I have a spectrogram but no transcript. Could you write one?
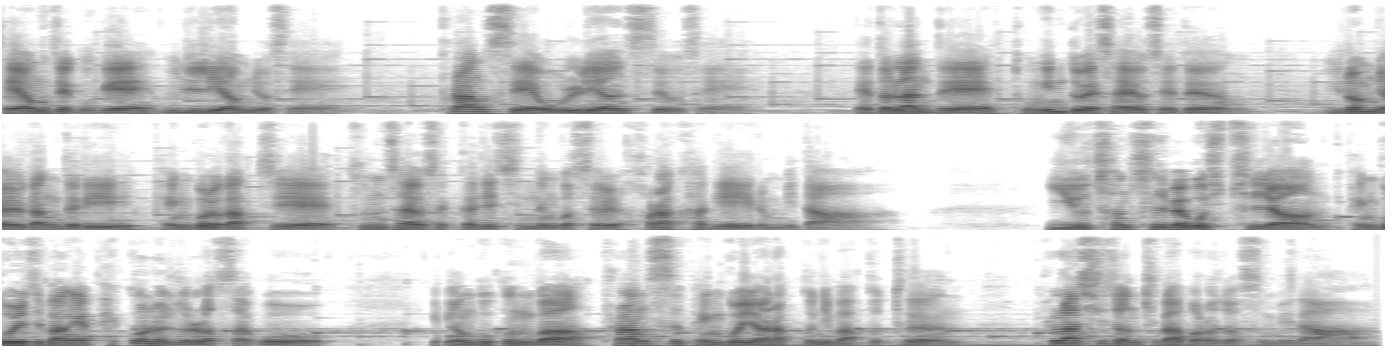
대영 제국의 윌리엄 요새, 프랑스의 올리언스 요새, 네덜란드의 동인도 회사 요새 등 유럽 열강들이 벵골 각지에 군사 요새까지 짓는 것을 허락하기에 이릅니다. 이후 1757년 벵골 지방의 패권을 둘러싸고 영국군과 프랑스 벵골 연합군이 맞붙은 플라시 전투가 벌어졌습니다.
